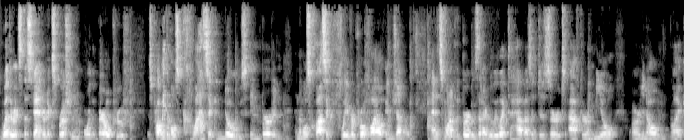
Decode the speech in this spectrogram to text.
whether it's the standard expression or the barrel proof, is probably the most classic nose in bourbon and the most classic flavor profile in general. And it's one of the bourbons that I really like to have as a dessert after a meal or, you know, like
